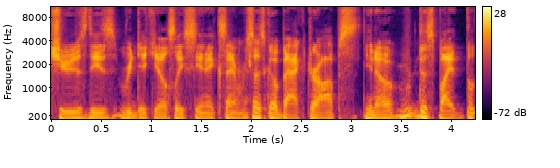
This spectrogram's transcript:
choose these ridiculously scenic San Francisco backdrops. You know, despite the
